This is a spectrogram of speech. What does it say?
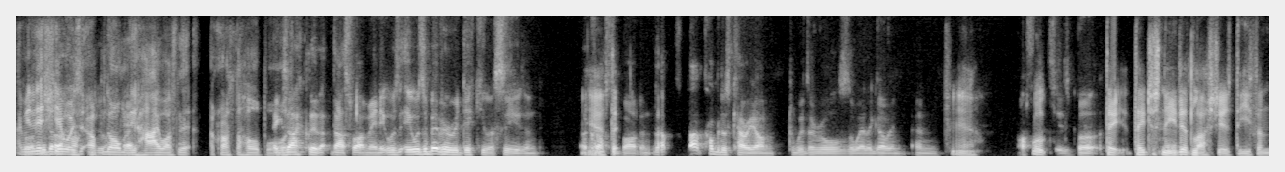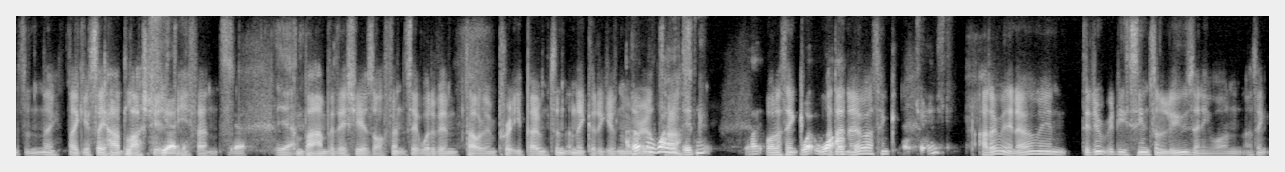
I mean, But this year was have to do that. abnormally high, wasn't it, across the whole board? Exactly. That's what I mean. It was it was a bit of a ridiculous season Yeah, across the board, and that that probably does carry on with the rules the way they're going and Yeah. offenses. but They they just needed last year's defense, didn't they? Like if they had last year's Yeah, defense yeah. Yeah. combined with this year's offense, it would have been that would have been pretty potent, and they could have given them a don't know real why task. they didn't. Like, Well, I think what- what I don't know. I think what changed? I don't really know. I mean, they didn't really seem to lose anyone. I think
